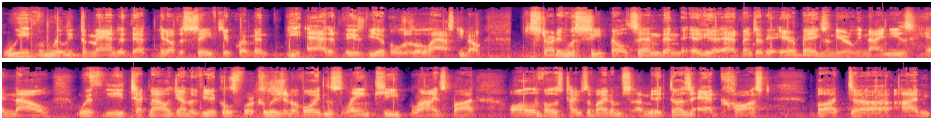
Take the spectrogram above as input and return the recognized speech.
we've really demanded that you know the safety equipment be added to these vehicles over the last you know starting with seatbelts and then the advent of the airbags in the early 90s and now with the technology on the vehicles for collision avoidance lane keep blind spot all of those types of items i mean it does add cost but uh, I'm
